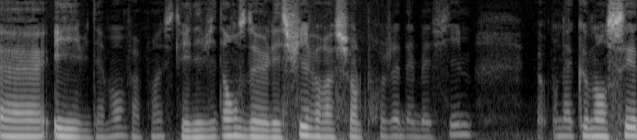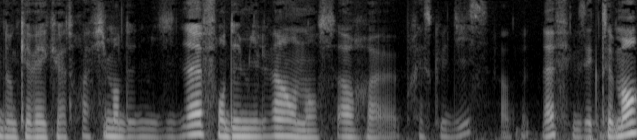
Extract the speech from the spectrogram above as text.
Euh, et évidemment, enfin, pour moi, c'était une évidence de les suivre sur le projet d'Alba Film. Euh, on a commencé donc avec euh, trois films en 2019. En 2020, on en sort presque 10, enfin 9 exactement.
